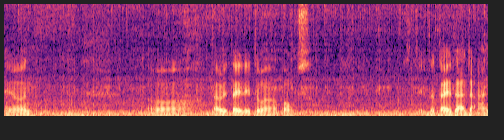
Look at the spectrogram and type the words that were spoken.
Ayan. Oh, tawid tayo dito mga kapongs. Dito tayo dadaan.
